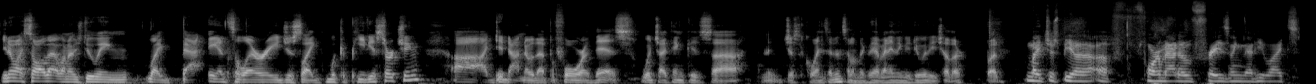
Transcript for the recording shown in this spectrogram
You know, I saw that when I was doing like that ancillary, just like Wikipedia searching. Uh, I did not know that before this, which I think is uh, just a coincidence. I don't think they have anything to do with each other. But Might just be a, a format of phrasing that he likes.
